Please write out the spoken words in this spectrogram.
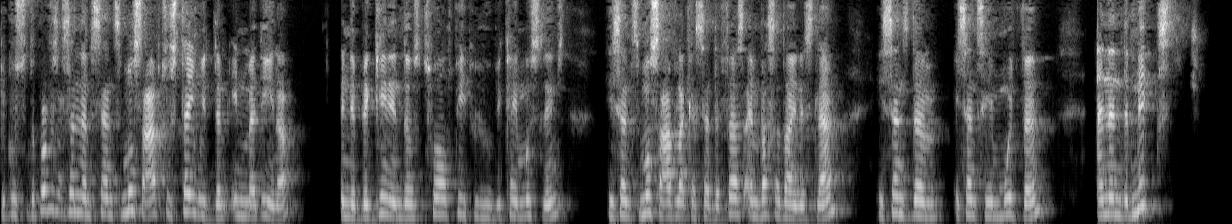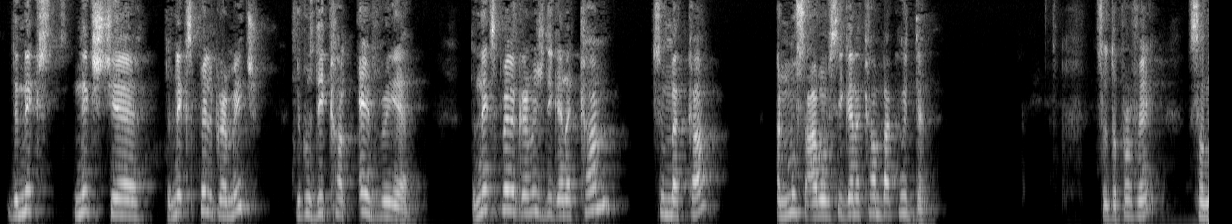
because the Prophet ﷺ sent Mus'ab to stay with them in Medina. In the beginning, those 12 people who became Muslims, he sends Mus'ab, like I said, the first ambassador in Islam. He sends them, he sends him with them. And then the next, the next, next year, the next pilgrimage, because they come every year. The next pilgrimage, they're gonna come to Mecca, and Mus'ab obviously gonna come back with them. So the Prophet. So in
